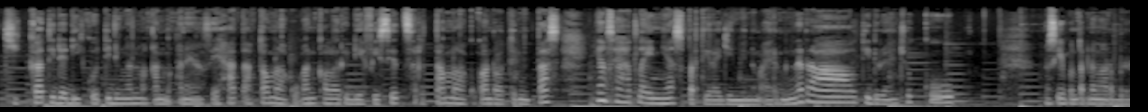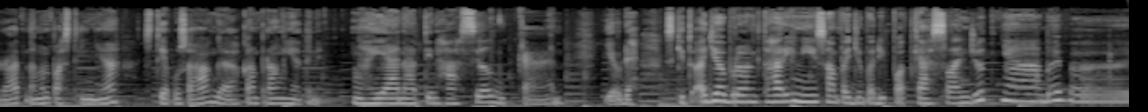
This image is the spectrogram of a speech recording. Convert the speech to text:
jika tidak diikuti dengan makan makanan yang sehat atau melakukan kalori defisit serta melakukan rutinitas yang sehat lainnya seperti rajin minum air mineral, tidur yang cukup. Meskipun terdengar berat, namun pastinya setiap usaha nggak akan pernah ngiyatin ngehianatin hasil bukan ya udah segitu aja obrolan kita hari ini sampai jumpa di podcast selanjutnya bye bye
